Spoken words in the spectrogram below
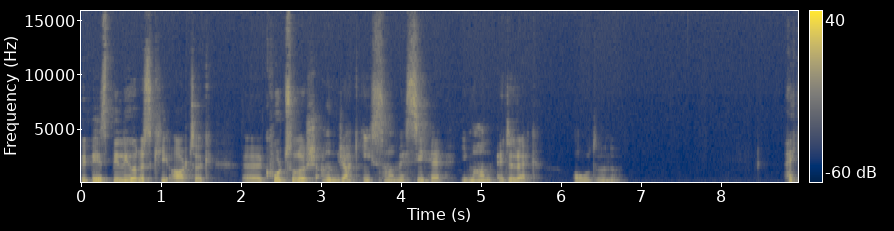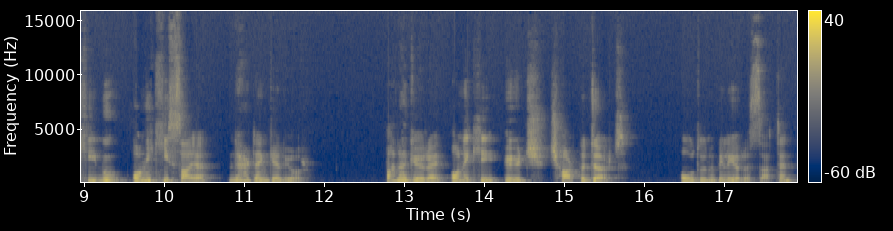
Ve biz biliyoruz ki artık e, kurtuluş ancak İsa Mesih'e iman ederek olduğunu. Peki bu 12 sayı nereden geliyor? Bana göre 12 3 çarpı 4 olduğunu biliyoruz zaten.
